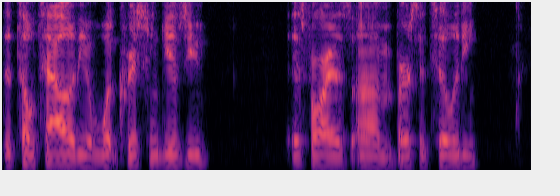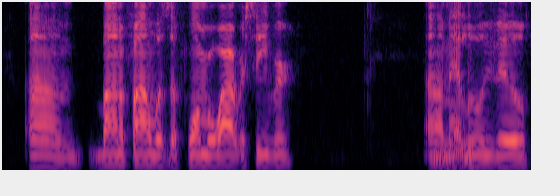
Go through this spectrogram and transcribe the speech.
the totality of what Christian gives you as far as um, versatility. Um, Bonnafon was a former wide receiver um, mm-hmm. at Louisville.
